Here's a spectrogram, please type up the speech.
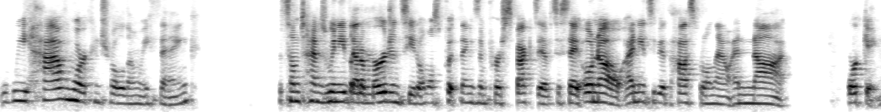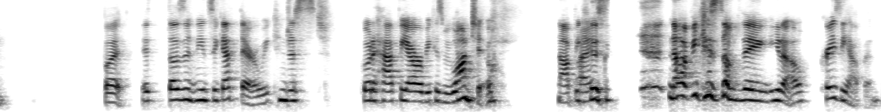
we have more control than we think. But sometimes we need that emergency to almost put things in perspective to say, oh no, I need to be at the hospital now and not working. But it doesn't need to get there. We can just go to happy hour because we want to, not because not because something, you know, crazy happened.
